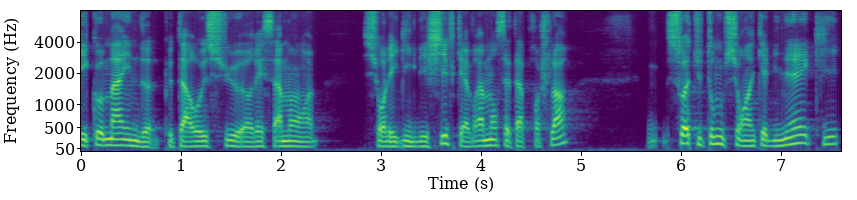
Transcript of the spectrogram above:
EcoMind que tu as reçu euh, récemment euh, sur les geeks des chiffres, qui a vraiment cette approche-là. Soit tu tombes sur un cabinet qui,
